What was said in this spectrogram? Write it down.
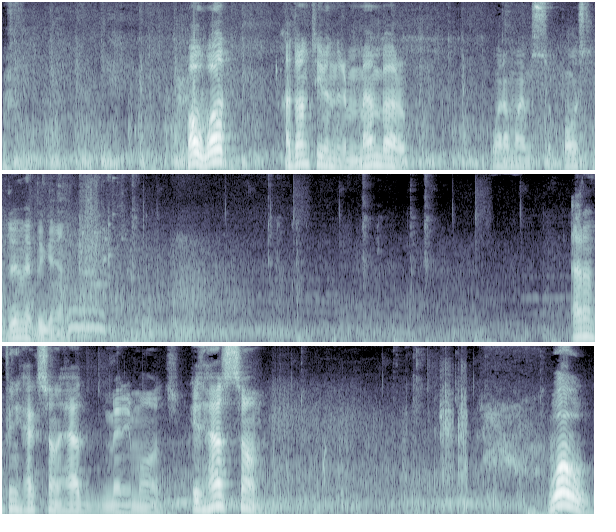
oh, what? I don't even remember what am I supposed to do in the beginning. I don't think Hexen had many mods. It has some. Whoa!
